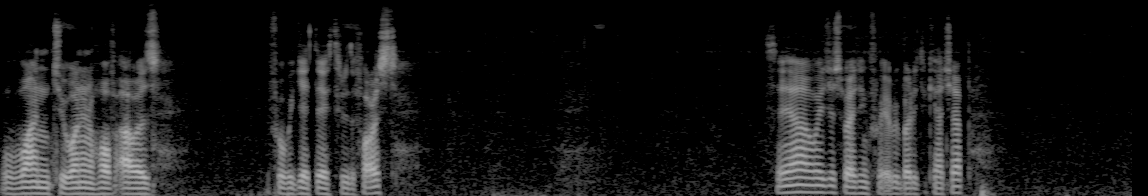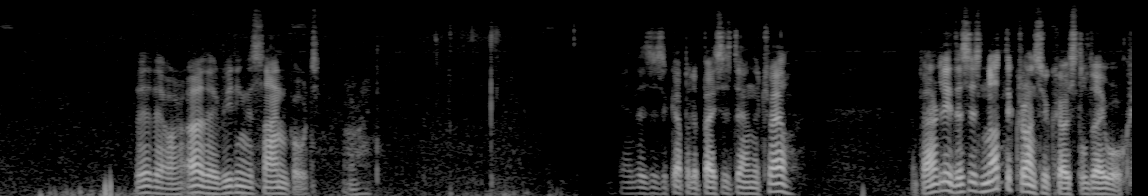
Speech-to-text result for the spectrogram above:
one to one and a half hours before we get there through the forest. So yeah, we're just waiting for everybody to catch up. There they are. Oh, they're reading the signboard. Alright. Okay, this is a couple of paces down the trail. Apparently this is not the Kranshoek Coastal Day Walk.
